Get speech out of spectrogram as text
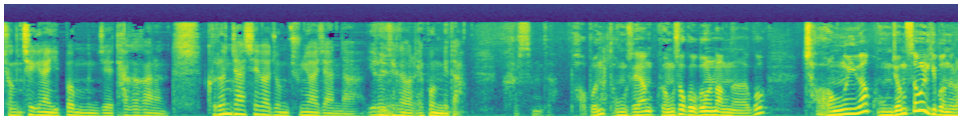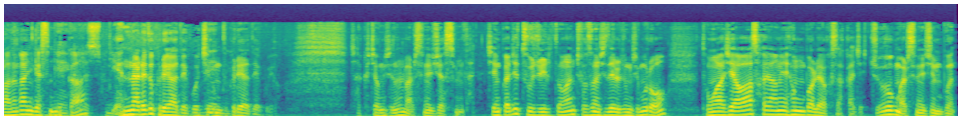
정책이나 입법 문제에 다가가는 그런 자세가 좀 중요하지 않나 이런 예. 생각을 해봅니다. 그렇습니다. 법은 동서양 공소고공을 막론하고 정의와 공정성을 기본으로 하는 거 아니겠습니까? 예, 옛날에도 그래야 되고 지금도 네. 그래야 되고요. 자, 그 정신을 말씀해 주셨습니다. 지금까지 두 주일 동안 조선시대를 중심으로 동아시아와 서양의 형벌의 역사까지 쭉 말씀해 주신 분,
